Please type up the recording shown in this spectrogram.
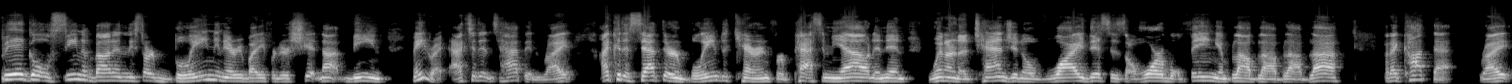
big old scene about it and they start blaming everybody for their shit not being made right. Accidents happen right? I could have sat there and blamed karen for passing me out and then went on a tangent of why this is a horrible thing and blah blah blah blah. But i caught that right,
